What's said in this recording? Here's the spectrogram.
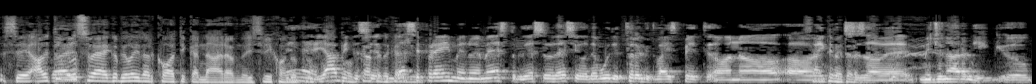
se, ali to je bilo svega, bilo i narkotika naravno i svih ono. Ne, ja bih da se, da, kažem, se preimenuje mesto gdje se desilo da bude trg 25 ono, ovaj, kako se zove, međunarodnih uh,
